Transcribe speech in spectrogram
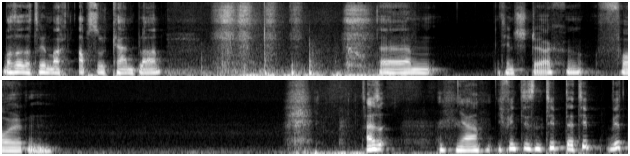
was er da drin macht, absolut keinen Plan. ähm, den Störchen folgen. Also, ja, ich finde diesen Tipp, der Tipp wird,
